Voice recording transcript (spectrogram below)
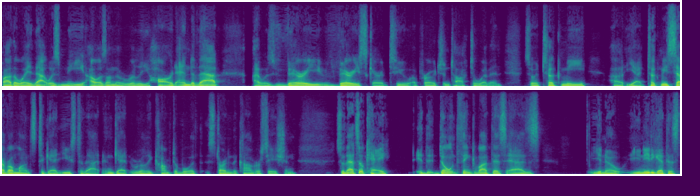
By the way, that was me. I was on the really hard end of that. I was very, very scared to approach and talk to women. So it took me, uh, yeah, it took me several months to get used to that and get really comfortable with starting the conversation. So that's okay. It, don't think about this as, you know, you need to get this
